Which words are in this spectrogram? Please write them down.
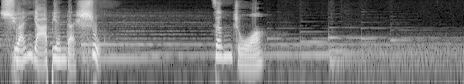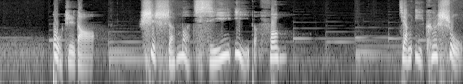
悬崖边的树。曾卓，不知道是什么奇异的风，将一棵树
